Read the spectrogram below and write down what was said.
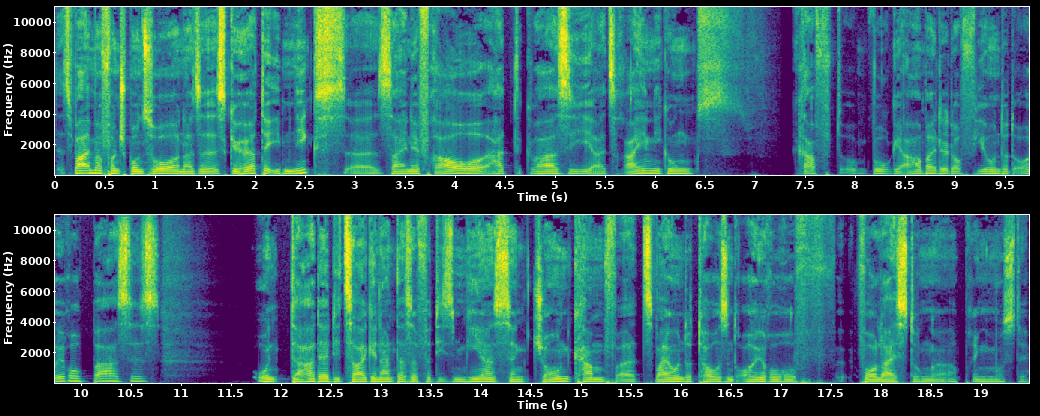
Es war immer von Sponsoren, also es gehörte ihm nichts. Äh, seine Frau hat quasi als Reinigungskraft irgendwo gearbeitet auf 400 Euro Basis. Und da hat er die Zahl genannt, dass er für diesen Mia St. John Kampf 200.000 Euro Vorleistung erbringen musste.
